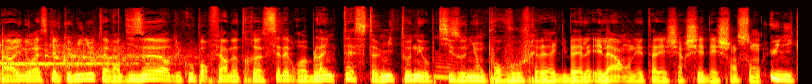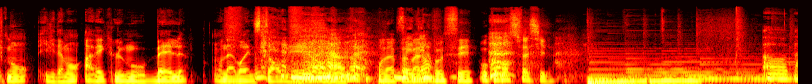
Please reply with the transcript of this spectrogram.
Alors, il nous reste quelques minutes avant 10h, du coup, pour faire notre célèbre blind test mitonné aux petits oignons pour vous, Frédéric Bell. Et là, on est allé chercher des chansons uniquement, évidemment, avec le mot belle. On a brainstormé, on a, on a pas mal bien. bossé. On commence facile. Oh, bah,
